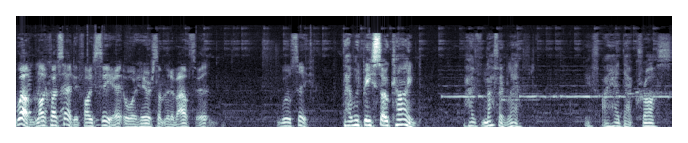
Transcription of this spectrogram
Well, like I said, if I see it or hear something about it, we'll see. That would be so kind. I've nothing left. If I had that cross,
